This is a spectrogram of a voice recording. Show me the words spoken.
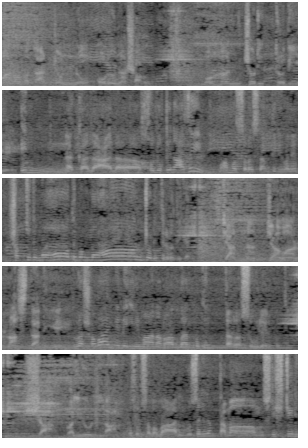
মানবতার জন্য করুণা স্বরূপ মহান চরিত্র দিয়ে। তিনি হলেন সবচেয়ে মহৎ এবং মহান চরিত্রের অধিকারী। জান্নাত জামার রাস্তা দিয়ে। তোরা সবাই মিলে ইমান আনো আল্লাহর প্রতি তার রসুলের প্রতি। শাহ সৃষ্টির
